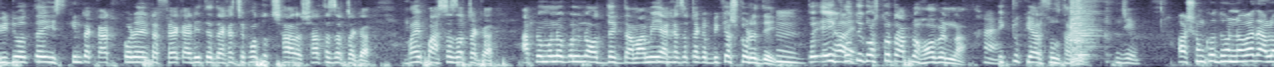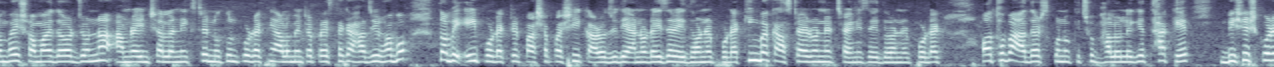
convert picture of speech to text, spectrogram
ভিডিওতে স্ক্রিনটা কাট করে এটা ফেক আইডিতে দেখাচ্ছে কত? সাত হাজার টাকা। ভাই পাঁচ হাজার টাকা। আপনি মনে করলেন অর্ধেক দাম আমি এক হাজার টাকা বিকাশ করে দিই। তো এই ক্ষতিগ্রস্তটা আপনি হবেন না। হ্যাঁ। একটু কেয়ারফুল থাকেন। জি। অসংখ্য ধন্যবাদ। আলম ভাই, সময় দেওয়ার জন্য আমরা ইনশাল্লাহ নেক্সটে নতুন প্রোডাক্ট নিয়ে আলম এন্টারপ্রাইজ থেকে হাজির হব। তবে এই প্রোডাক্টের পাশাপাশি কারও যদি অ্যানোডাইজার এই ধরনের প্রোডাক্ট কিংবা কাস্ট আয়রনের চাইনিজ এই ধরনের প্রোডাক্ট অথবা আদার্স কোনো কিছু ভালো লেগে থাকে, বিশেষ করে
